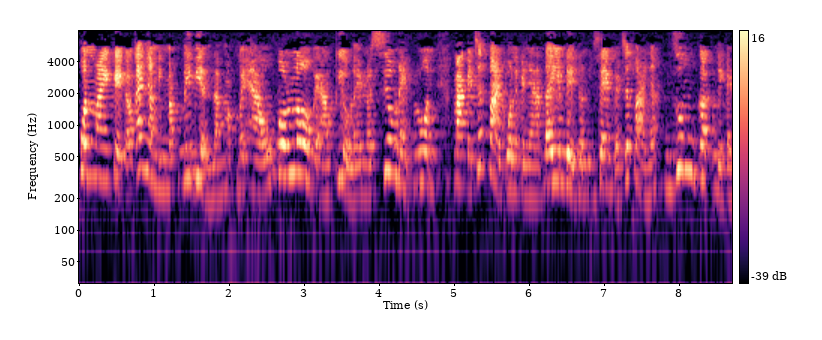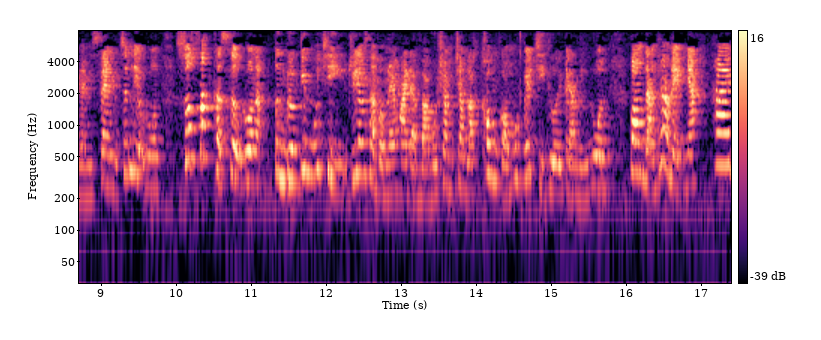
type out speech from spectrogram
Quần này kể cả các nhà mình mặc đi biển là mặc với áo polo, với áo kiểu là em nó siêu đẹp luôn. Mà cái chất vải quần này cả nhà, đây em để gần mình xem cái chất vải nhá. Zoom cận để cả nhà mình xem cái chất liệu luôn. Xuất sắc thật sự luôn ạ. Từng đường kim mũi chỉ riêng sản phẩm này hoài đảm bảo 100% là không có một vết chỉ thừa cả nhà mình luôn. Form dáng rất là đẹp nha hai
